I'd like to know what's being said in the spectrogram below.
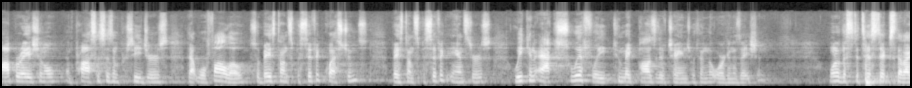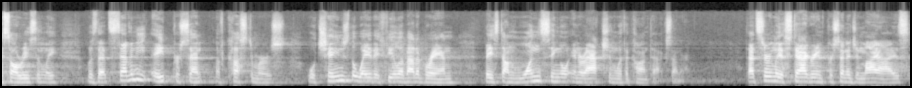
operational and processes and procedures that will follow. So based on specific questions, based on specific answers, we can act swiftly to make positive change within the organization. One of the statistics that I saw recently was that 78% of customers will change the way they feel about a brand based on one single interaction with a contact center. That's certainly a staggering percentage in my eyes.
